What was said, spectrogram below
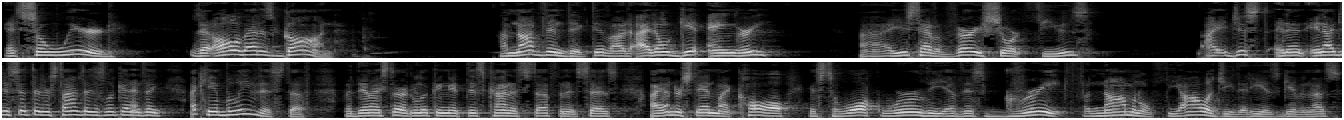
it's so weird that all of that is gone. I'm not vindictive. I, I don't get angry. Uh, I used to have a very short fuse. I just, and, and I just sit there, there's times I just look at it and think, I can't believe this stuff. But then I start looking at this kind of stuff and it says, I understand my call is to walk worthy of this great, phenomenal theology that he has given us.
